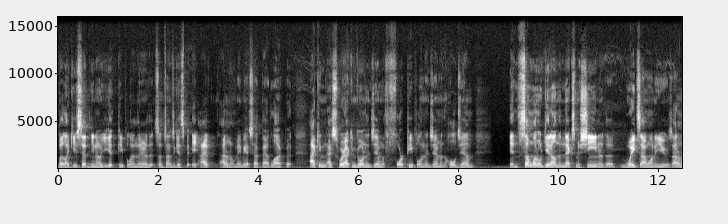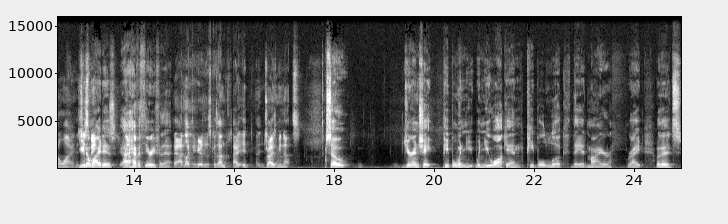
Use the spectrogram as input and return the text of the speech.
But like you said, you know, you get people in there that sometimes it gets. I I don't know. Maybe I just have bad luck, but I can. I swear I can go into the gym with four people in the gym, and the whole gym, and someone will get on the next machine or the weights I want to use. I don't know why. It's you know me. why it is? I have a theory for that. Yeah, I'd like to hear this because I'm. I, it, it drives me nuts. So you're in shape. People when you when you walk in, people look, they admire, right? Whether it's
